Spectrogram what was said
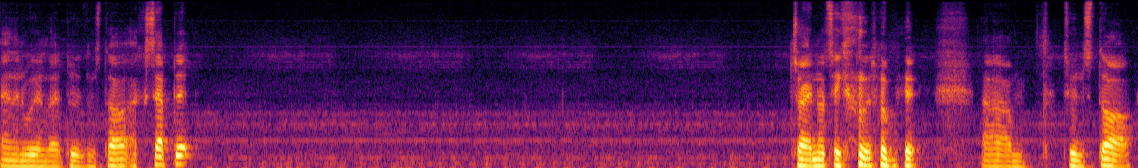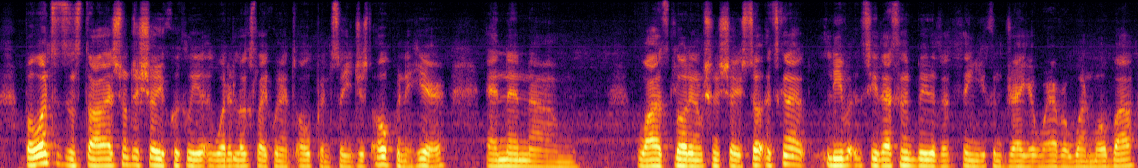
And then we're going to let it install accept it. Sorry I know it takes a little bit um, to install. But once it's installed I just want to show you quickly what it looks like when it's open. So you just open it here and then um, while it's loading I'm just going to show you. So it's going to leave it see that's going to be the thing you can drag it wherever one mobile.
